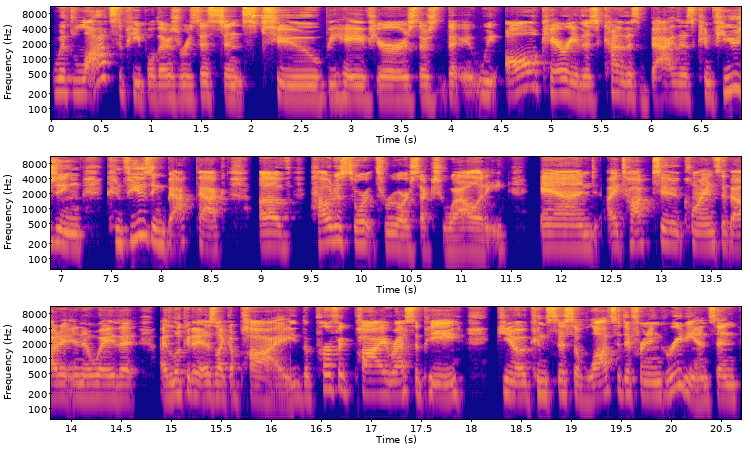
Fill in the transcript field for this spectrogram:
with lots of people there's resistance to behaviors. There's we all carry this kind of this bag this confusing confusing backpack of how to sort through our sexuality. And i talk to clients about it in a way that i look at it as like a pie. The perfect pie recipe you know consists of lots of different ingredients. And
